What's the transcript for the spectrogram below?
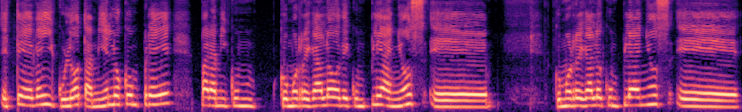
este vehículo también lo compré para mi cumpleaños como regalo de cumpleaños, eh, como regalo de cumpleaños eh,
